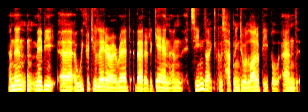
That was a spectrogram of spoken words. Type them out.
And then maybe uh, a week or two later, I read about it again, and it seemed like it was happening to a lot of people. And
